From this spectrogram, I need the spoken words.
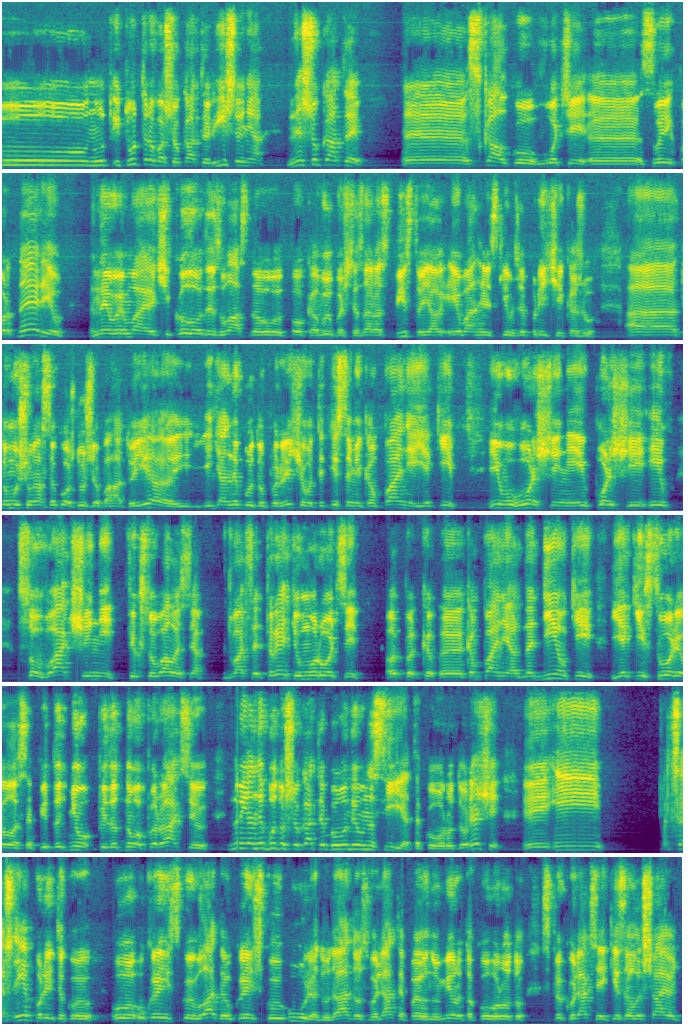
ну і тут треба шукати рішення, не шукати е, скалку в очі е, своїх партнерів, не виймаючи колоди з власного ока. Вибачте, зараз пісто, я євангельські вже притчі кажу. А, тому що у нас також дуже багато є. Я не буду перелічувати ті самі компанії, які і в Угорщині, і в Польщі, і в Словаччині фіксувалися в 23-му році. Е, компанії одноднівки, які створювалися під одну під одну операцію. Ну я не буду шукати, бо вони у нас є такого роду речі, і, і це ж не є політикою української влади, українського уряду, да, дозволяти певну міру такого роду спекуляції, які залишають е,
